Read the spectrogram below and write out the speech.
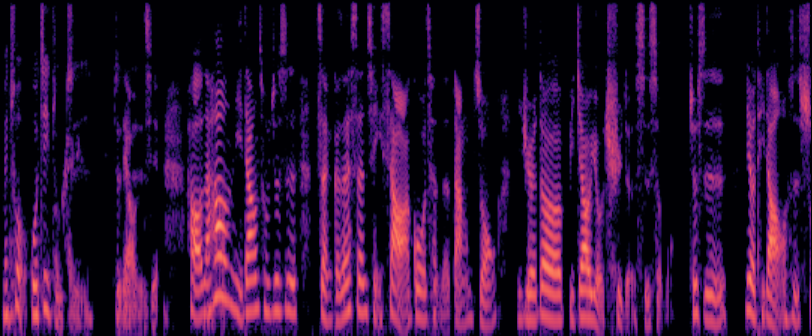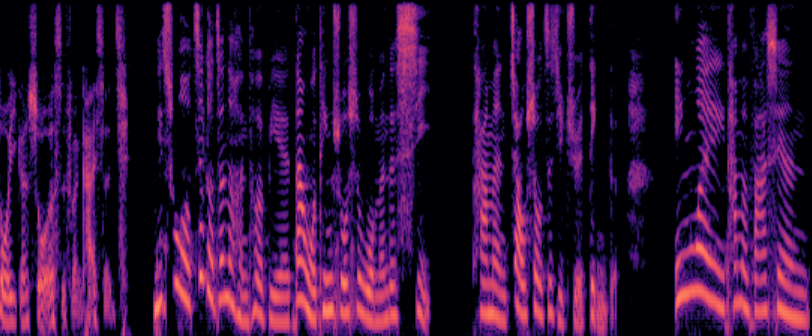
没错，国际组织。了解，好。然后你当初就是整个在申请萨瓦过程的当中，你觉得比较有趣的是什么？就是你有提到是硕一跟硕二是分开申请，没错，这个真的很特别。但我听说是我们的系他们教授自己决定的，因为他们发现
